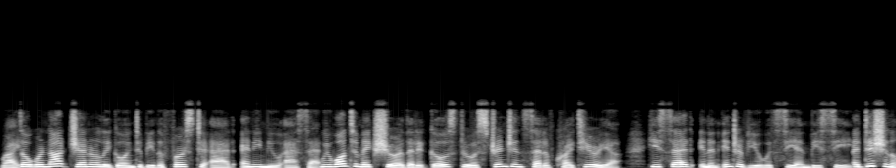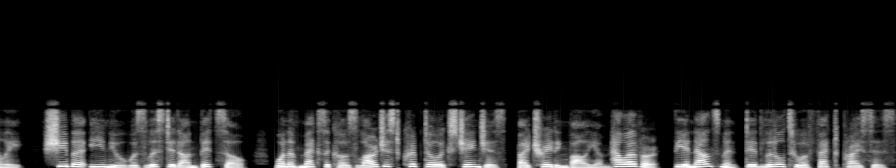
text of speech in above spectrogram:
right? So we're not generally going to be the first to add any new asset. We want to make sure that it goes through a stringent set of criteria, he said in an interview with CNBC. Additionally, Shiba Inu was listed on Bitso, one of Mexico's largest crypto exchanges, by trading volume. However, the announcement did little to affect prices,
